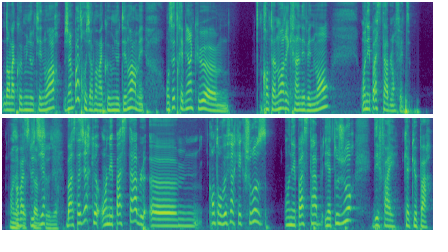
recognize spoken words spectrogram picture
dans la communauté noire, j'aime pas trop dire dans la communauté noire, mais on sait très bien que euh, quand un noir écrit un événement, on n'est pas stable en fait. On, va se le dire. Bah, C'est-à-dire qu'on n'est pas stable. euh, quand on veut faire quelque chose, on n'est pas stable. Il y a toujours des failles quelque part.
